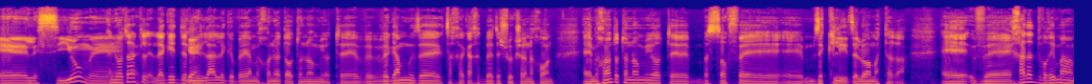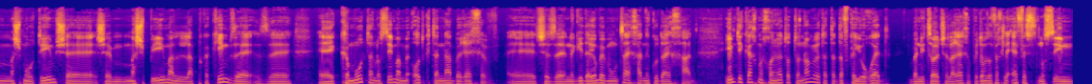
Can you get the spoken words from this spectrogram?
אה, לסיום... אה, אני רוצה רק להגיד כן. מילה לגבי המכוניות האוטונומיות, אה, ו- וגם זה צריך לקחת באיזשהו הקשר נכון. אה, מכוניות אוטונומיות אה, בסוף אה, אה, זה כלי, זה לא המטרה. אה, ואחד הדברים המשמעותיים ש- שמשפיעים על הפקקים זה, זה אה, כמות הנוסעים המאוד קטנה ברכב, אה, שזה נגיד היום בממוצע 1.1. אם תיקח מכוניות אוטונומיות, אתה דווקא יורד בניצולת של הרכב, פתאום זה הופך לאפס נוסעים,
